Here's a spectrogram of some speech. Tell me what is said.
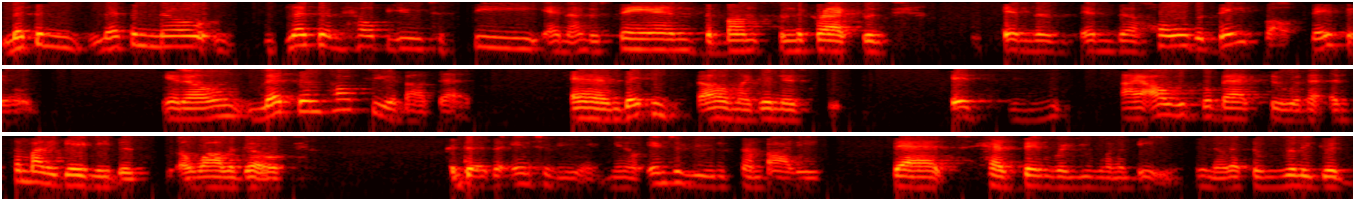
let them let them know let them help you to see and understand the bumps and the cracks and, and the and the hole that they felt they filled. You know, let them talk to you about that. And they can oh my goodness. It's I always go back to and somebody gave me this a while ago the, the interviewing, you know, interviewing somebody that has been where you want to be. You know, that's a really good,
